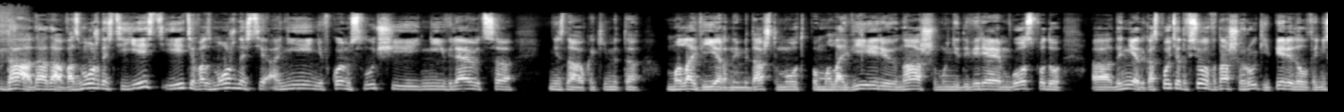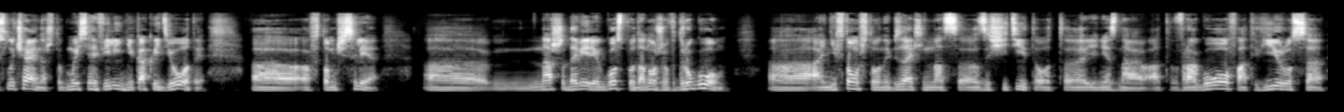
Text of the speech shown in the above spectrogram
Да, да, да, возможности есть, и эти возможности, они ни в коем случае не являются, не знаю, какими-то маловерными, да, что мы вот по маловерию нашему не доверяем Господу. А, да нет, Господь это все в наши руки передал это не случайно, чтобы мы себя вели не как идиоты а, в том числе. А, наше доверие Господу, оно же в другом, а, не в том, что Он обязательно нас э, защитит от, э, я не знаю, от врагов, от вируса,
